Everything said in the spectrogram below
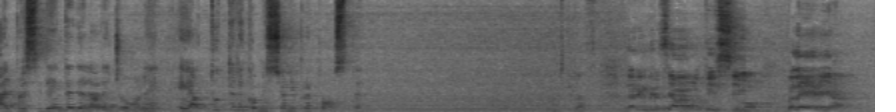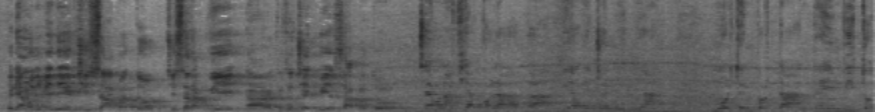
al Presidente della Regione e a tutte le commissioni preposte. Grazie. La ringraziamo moltissimo. Valeria, speriamo di vederci sabato. Ci sarà qui, uh, cosa c'è qui a sabato? C'è una fiaccolata qui a Reggio Emilia molto importante invito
